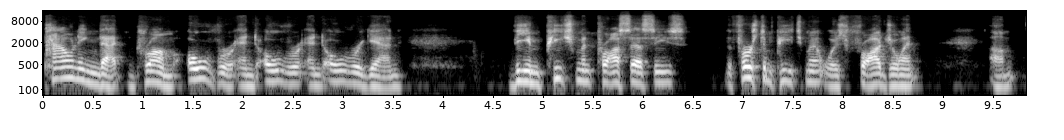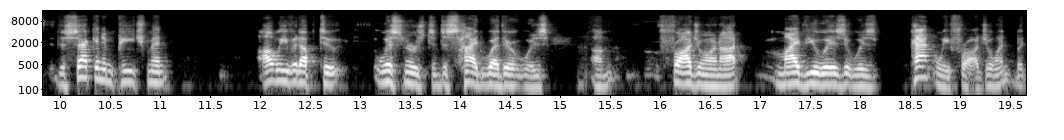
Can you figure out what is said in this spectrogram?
pounding that drum over and over and over again, the impeachment processes. The first impeachment was fraudulent. Um, the second impeachment, I'll leave it up to listeners to decide whether it was um, fraudulent or not. My view is it was patently fraudulent, but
